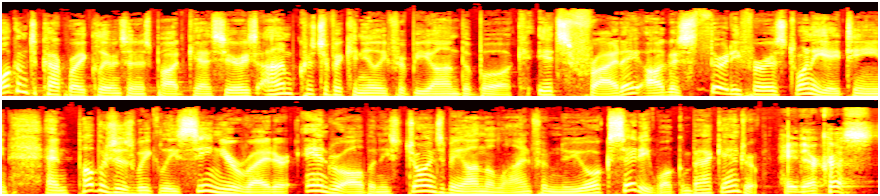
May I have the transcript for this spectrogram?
Welcome to Copyright Clearance Center's podcast series. I'm Christopher Kenneally for Beyond the Book. It's Friday, August 31st, 2018, and Publishers Weekly senior writer Andrew Albanese joins me on the line from New York City. Welcome back, Andrew. Hey there, Chris.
